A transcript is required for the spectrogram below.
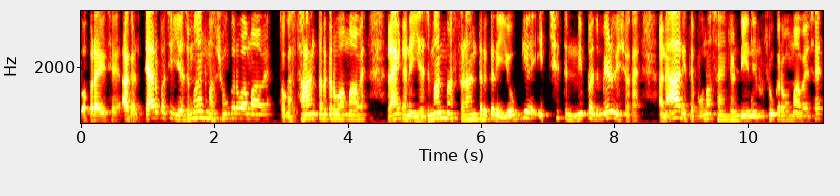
વપરાય છે. આગળ, ત્યાર પછી યજમાનમાં શું કરવામાં આવે? તો કે સ્થળાંતર કરવામાં આવે. રાઈટ અને યજમાનમાં સ્થળાંતર કરી યોગ્ય ઈચ્છિત નિપજ મેળવી શકાય. અને આ રીતે પુનઃસંયોજન ડીએનએનું શું કરવામાં આવે છે?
